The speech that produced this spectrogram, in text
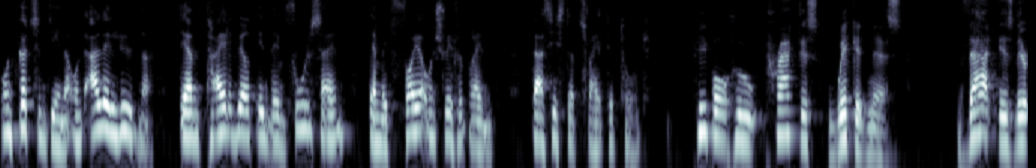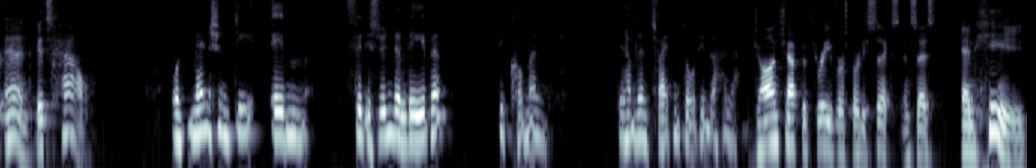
und Götzendiener und alle Lügner, deren Teil wird in dem Pfuhl sein, der mit Feuer und Schwefel brennt. Das ist der zweite Tod. People who practice wickedness, that is their end. It's hell. Und Menschen, die eben für die Sünde leben, die kommen, die haben den zweiten Tod in der Hölle. John chapter 3, verse 36, and says, And he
